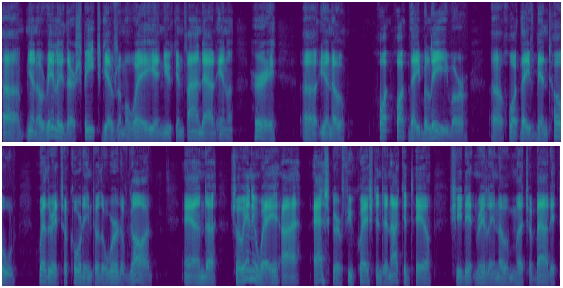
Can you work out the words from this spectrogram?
Uh, you know, really their speech gives them away, and you can find out in a hurry, uh, you know, what, what they believe or uh, what they've been told, whether it's according to the Word of God. And uh, so, anyway, I asked her a few questions, and I could tell she didn't really know much about it,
